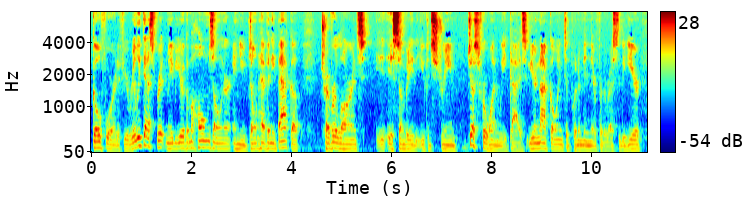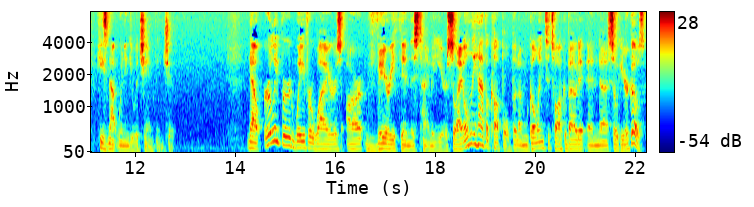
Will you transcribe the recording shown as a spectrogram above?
go for it. If you're really desperate, maybe you're the Mahomes owner and you don't have any backup, Trevor Lawrence is somebody that you could stream just for one week, guys. You're not going to put him in there for the rest of the year. He's not winning you a championship. Now, early bird waiver wires are very thin this time of year, so I only have a couple, but I'm going to talk about it, and uh, so here it goes.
